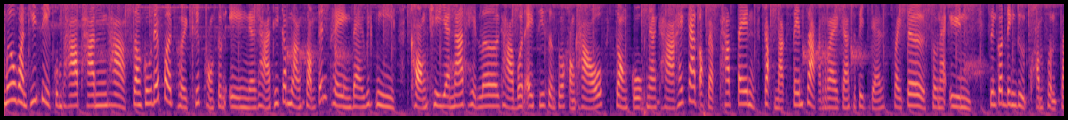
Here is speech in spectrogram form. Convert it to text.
เมื่อวันที่ 4 กุมภาพันธ์ค่ะ จองกุ๊กได้เปิดเผยคลิปของตนเองนะคะ ที่กำลังซ้อมเต้นเพลง Bear With Me ของทียานาเทเลอร์ค่ะ บนไอจีส่วนตัวของเขา จองกุ๊กนะคะ ให้การออกแบบท่าเต้นกับนักเต้นจากรายการสติ Dance Fighter โซนาอิน ซึ่งก็ดึงดูดความสนใจ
